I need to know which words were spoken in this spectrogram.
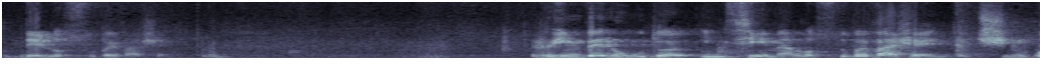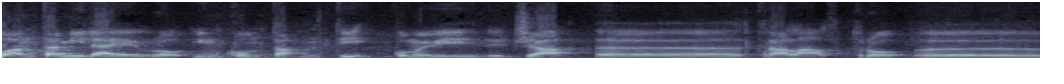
dello stupefacente. Rinvenuto insieme allo stupefacente 50 mila euro in contanti, come vedete già eh, tra l'altro eh,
